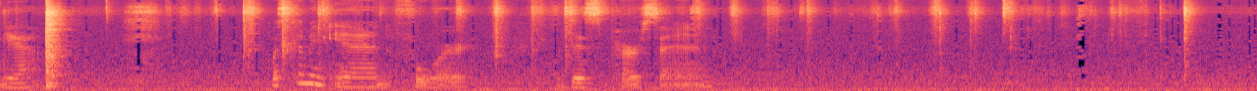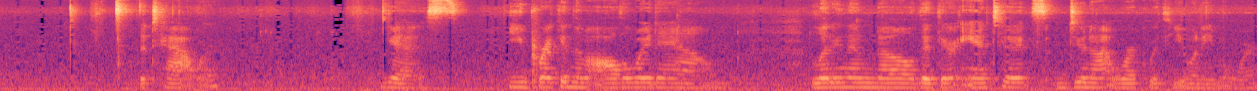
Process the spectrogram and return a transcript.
Yeah. What's coming in for this person? The Tower. Yes, you breaking them all the way down, letting them know that their antics do not work with you anymore.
